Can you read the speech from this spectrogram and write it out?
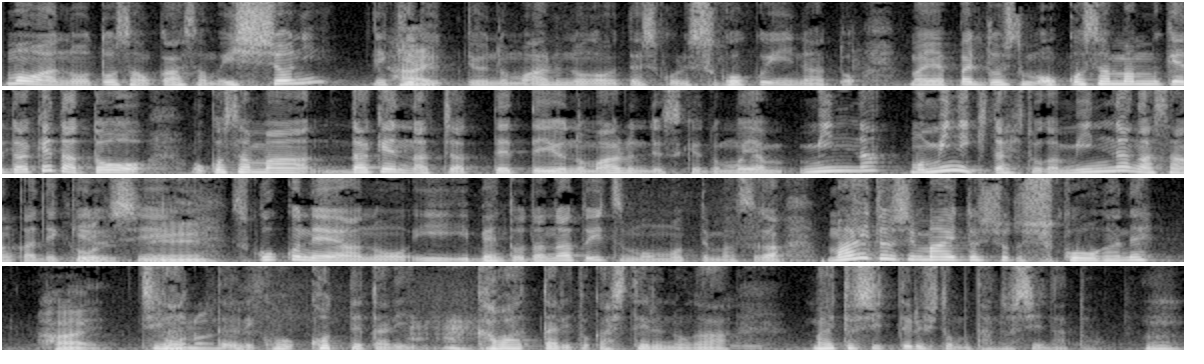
もうあの、お父さんお母さんも一緒にできるっていうのもあるのが私これすごくいいなと。まあやっぱりどうしてもお子様向けだけだと、お子様だけになっちゃってっていうのもあるんですけども、いや、みんな、もう見に来た人がみんなが参加できるそうですし、ねすごくね、あの、いいイベントだなといつも思ってますが、毎年毎年ちょっと趣向がね、はい。違ったり、凝ってたり、変わったりとかしてるのが、毎年行ってる人も楽しいなと。うん。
